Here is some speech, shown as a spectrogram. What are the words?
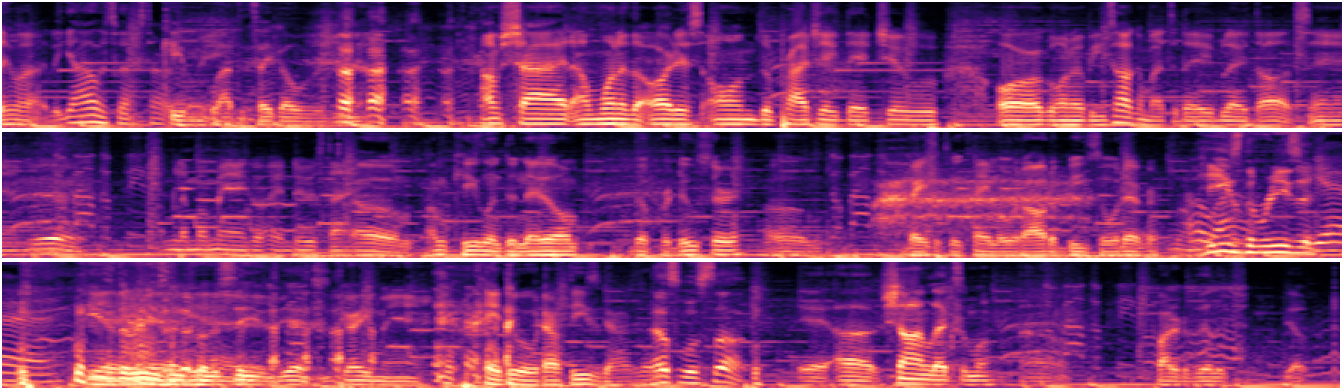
They, wa- y'all always gotta start. Keep with him about to take over. I'm Shad. I'm one of the artists on the project that you are gonna be talking about today, Black Thoughts, and yeah, I'm gonna let my man go ahead and do his thing. Um, I'm Keelan Donnell, I'm the producer. Um, basically came up with all the beats or whatever. He's the reason. Yeah. He's the reason for the season. Yes, great man. Can't do it without these guys. man. That's what's up. Yeah, uh, Sean Lexima, uh, part of the village. Yep.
